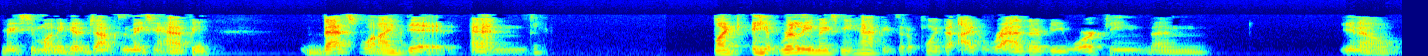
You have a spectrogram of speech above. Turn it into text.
makes you money. Get a job because it makes you happy that's what I did, and like it really makes me happy to the point that I'd rather be working than, you know,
